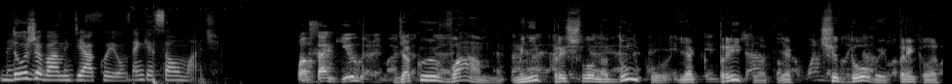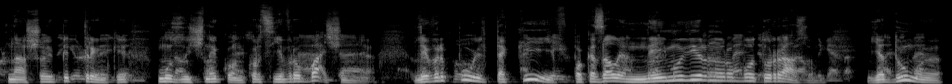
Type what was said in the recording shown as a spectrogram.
Дуже вам дякую. Дякую вам. Мені прийшло на думку як приклад, як чудовий приклад нашої підтримки. Музичний конкурс Євробачення. Ліверпуль та Київ показали неймовірну роботу разом. Я думаю,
